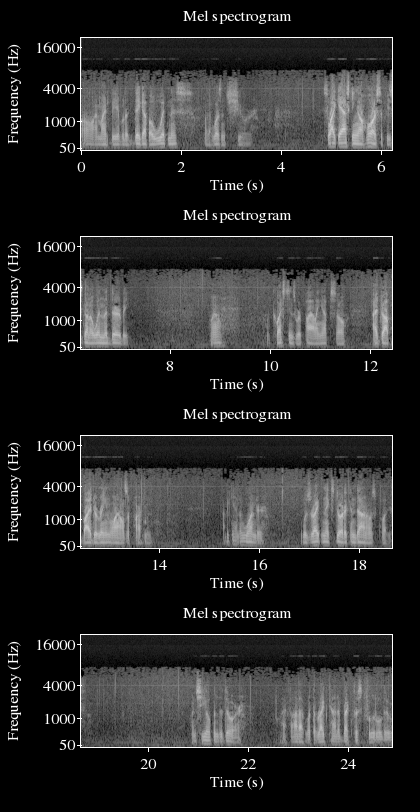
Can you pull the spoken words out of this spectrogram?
Oh, I might be able to dig up a witness, but I wasn't sure. It's like asking a horse if he's going to win the Derby. Well, the questions were piling up, so I dropped by Doreen Wild's apartment. I began to wonder. It was right next door to Candono's place. When she opened the door, I found out what the right kind of breakfast food will do.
